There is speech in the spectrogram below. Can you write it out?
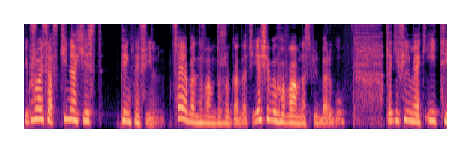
I proszę Państwa, w kinach jest Piękny film. Co ja będę wam dużo gadać? Ja się wychowałam na Spielbergu. Takie filmy jak E.T.,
